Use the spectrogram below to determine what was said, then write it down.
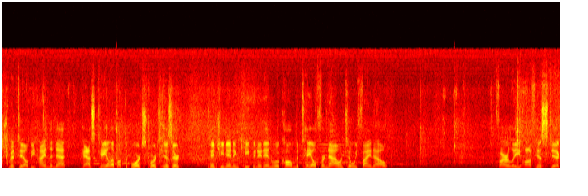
Schmidtdale behind the net, past Caleb, up the boards towards Izzard. Pinching in and keeping it in. We'll call Mateo for now until we find out. Farley off his stick.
